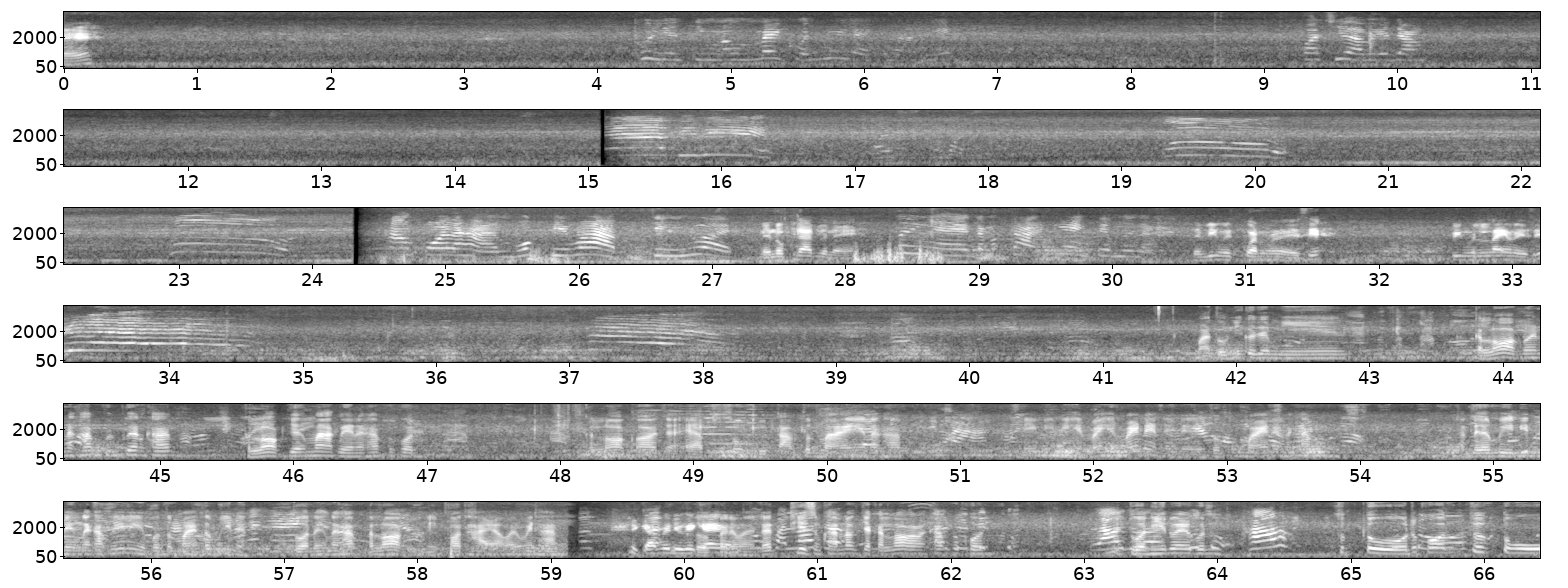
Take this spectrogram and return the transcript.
ทุเรียนจริงมันไม่ควรที่ใหญ่ขนาดนี้ว่า เชื่อไปกันยังเอ้ยพี่พี่เอาทั้งหมดอู้อู้ห้ามป้อนอาหารพวกพี่ว่าจริงด้วยในนกพิราบอยู่ไหนนี่ไงแต่มันกาดแห้งเต็มเลยนะเดี๋ยววิ่งไปกวนมันหน่อยสิวิ่งไปไล่มันหน่อยสิ มาตรงนี้ก็จะมีกระลอกด้วยนะครับเพื่อนๆครับกระลอกเยอะมากเลยนะครับ ทุกคนกระลอกก็จะแอบซุ่มอยู่ตามต้นไม้เนี่ยนะครับนี่นี่นี่เห็นไหมเห็นไหมเนี่ยเนี่ยเนี่ยตรงต้นไม้เนี่ยนะครับถ้าเดินไปอีกนิดนึงนะครับนี่นี่บนต้นไม้ก็มีเนี่ยตัวหนึ่งนะครับกระลอกนี่พอถ่ายเอาไว้ไม่ทันพี่กัดไปดูโดดใกล้ไปๆทำไมและที่สำคัญนอกจากกระลอกนะครับ ทุกคนแล้วตัวนี้ด้วยคุณฮะตุ๊ตู่ทุกคนตุ๊ตู่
